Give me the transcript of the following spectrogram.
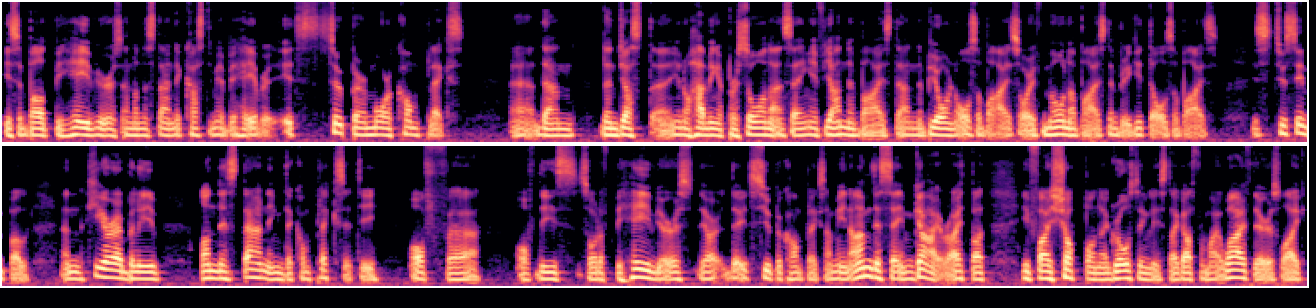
is about behaviors and understanding customer behavior. It's super more complex uh, than than just uh, you know having a persona and saying if Janne buys then Bjorn also buys or if Mona buys then Brigitte also buys. It's too simple. And here I believe understanding the complexity of uh, of these sort of behaviors, they are, they, it's super complex. I mean, I'm the same guy, right? But if I shop on a grocery list I got from my wife, there's like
